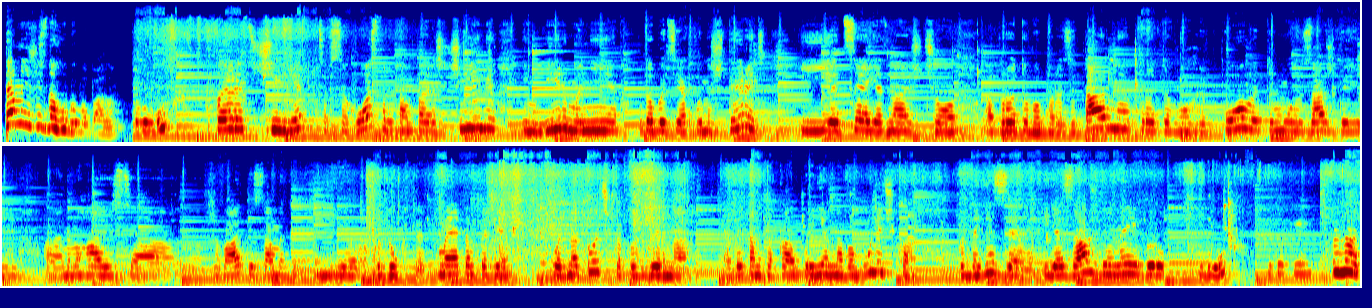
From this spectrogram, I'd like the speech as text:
Та мені щось на губи попало. Лук, перець чилі. Це все гостре, там перець чилі, імбір. Мені подобається, як воно штирить. І це я знаю, що е, противопаразитарне, противогрибкове, тому завжди е, намагаюся вживати саме такі продукти. У мене там теж є одна точка козирна, де там така приємна бабулечка продає зелень. І я завжди у неї беру лук отакий. Шпинат.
